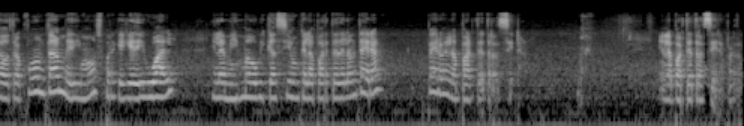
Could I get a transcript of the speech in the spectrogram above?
la otra punta medimos para que quede igual en la misma ubicación que la parte delantera pero en la parte trasera. En la parte trasera perdón.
